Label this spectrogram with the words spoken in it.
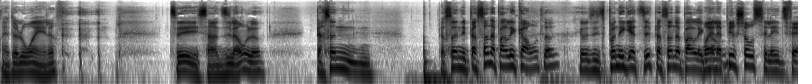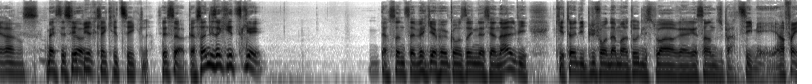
Ben, de loin, là. Tu sais, ça en dit long, là. Personne. Personne, personne n'a parlé contre, là. C'est pas négatif, personne n'a parlé Ouais, contre. la pire chose, c'est l'indifférence. Ben, c'est C'est pire que la critique, là. C'est ça. Personne ne les a critiqués. Personne ne savait qu'il y avait un conseil national, puis qui est un des plus fondamentaux de l'histoire euh, récente du parti. Mais enfin,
